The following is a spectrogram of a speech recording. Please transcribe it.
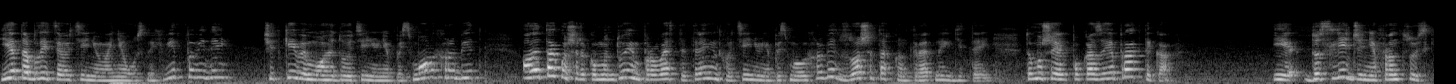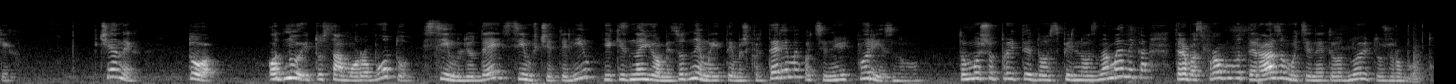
Є таблиця оцінювання усних відповідей, чіткі вимоги до оцінювання письмових робіт, але також рекомендуємо провести тренінг оцінювання письмових робіт в зошитах конкретних дітей. Тому що, як показує практика і дослідження французьких вчених, то одну і ту саму роботу сім людей, сім вчителів, які знайомі з одними і тими ж критеріями, оцінюють по-різному. Тому, щоб прийти до спільного знаменника, треба спробувати разом оцінити одну і ту ж роботу.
